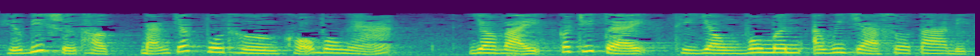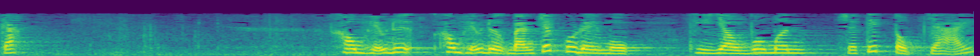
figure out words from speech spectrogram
hiểu biết sự thật, bản chất vô thường, khổ vô ngã. Do vậy, có trí tuệ thì dòng vô minh Avijja Sota bị cắt. Không hiểu được, không hiểu được bản chất của đề mục thì dòng vô minh sẽ tiếp tục chảy.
